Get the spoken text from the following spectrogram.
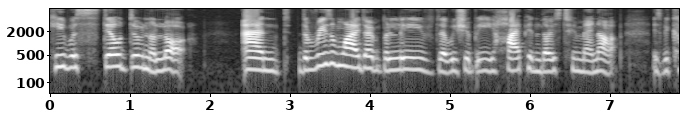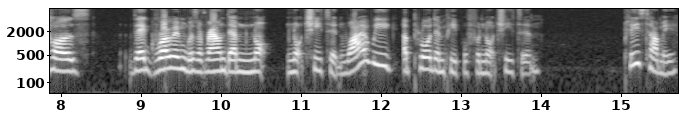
he was still doing a lot. And the reason why I don't believe that we should be hyping those two men up is because their growing was around them not not cheating. Why are we applauding people for not cheating? Please tell me.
